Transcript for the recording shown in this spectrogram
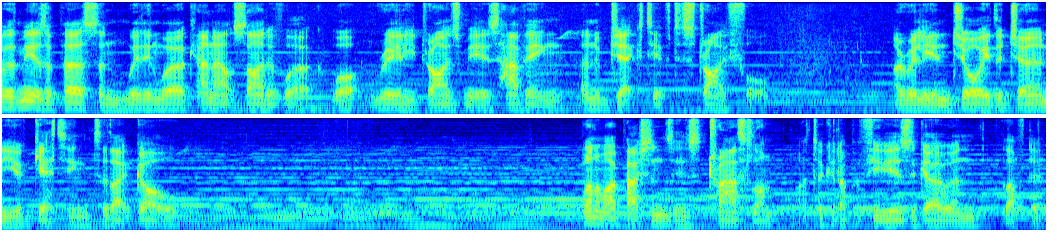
with me as a person within work and outside of work, what really drives me is having an objective to strive for. I really enjoy the journey of getting to that goal. One of my passions is triathlon. I took it up a few years ago and loved it.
